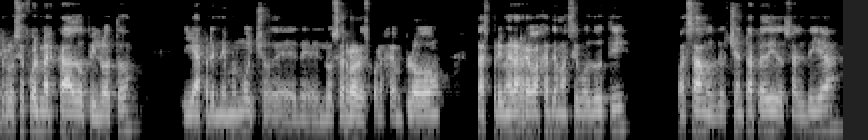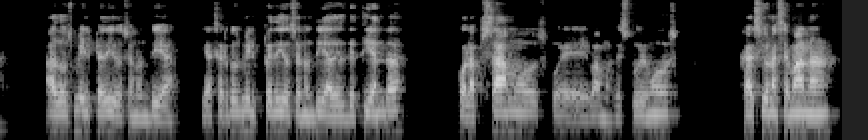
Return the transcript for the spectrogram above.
Rusia fue el mercado piloto y aprendimos mucho de, los errores. Por ejemplo, las primeras rebajas de Massimo Duty pasamos de 80 pedidos al día a 2.000 pedidos en un día. Y hacer 2.000 pedidos en un día desde tienda, colapsamos, fue, vamos, estuvimos casi una semana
